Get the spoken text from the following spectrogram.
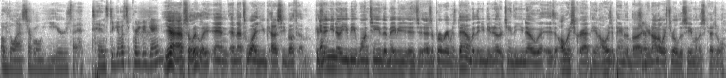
over the last several years that tends to give us a pretty good game. Yeah, absolutely, and and that's why you got to see both of them because Yeah. then you know you beat one team that maybe is as a program is down, but then you beat another team that you know is always scrappy and always a pain in the butt, Sure. and you're not always thrilled to see them on the schedule.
